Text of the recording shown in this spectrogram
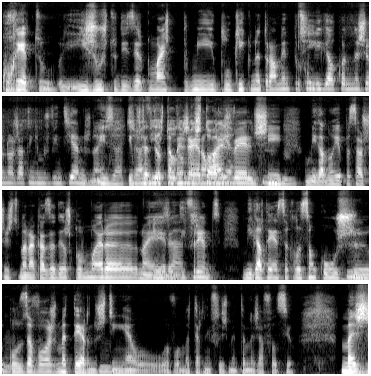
correto e justo dizer que mais por mim e pelo Kiko naturalmente, porque sim. o Miguel quando nasceu nós já tínhamos 20 anos, não é? Exato, e portanto eles também já eram história. mais velhos, sim. Uhum. O Miguel não ia passar os fins de semana à casa deles como era, não é? Era diferente. O Miguel tem essa relação com os, uhum. com os avós maternos, uhum. tinha o, o, avô materno infelizmente também já faleceu. Mas,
